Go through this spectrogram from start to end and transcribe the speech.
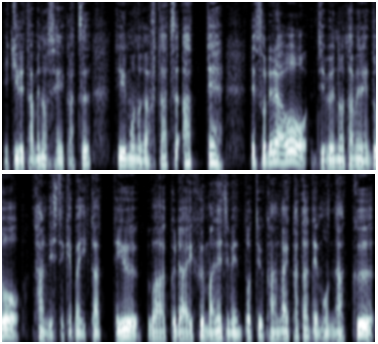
生きるための生活っていうものが二つあって、で、それらを自分のためにどう管理していけばいいかっていうワークライフマネジメントっていう考え方でもなく、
